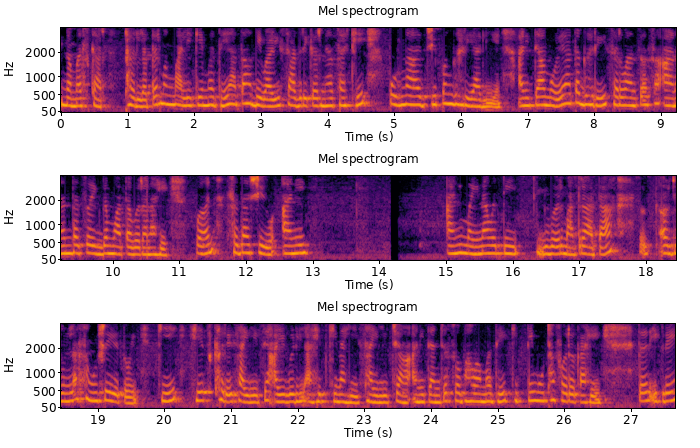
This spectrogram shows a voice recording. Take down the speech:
नमस्कार. ठरलं तर मग मालिकेमध्ये आता दिवाळी साजरी करण्यासाठी पूर्ण आजी पण घरी आली आहे. आणि त्यामुळे आता घरी सर्वांचं असं आनंदाचं एकदम वातावरण आहे. पण सदाशिव आणि आणि मैनावतीवर मात्र आता अर्जुनला संशय येतोय की हेच खरे सायलीचे आईवडील आहेत की नाही? सायलीच्या आणि त्यांच्या स्वभावामध्ये किती मोठा फरक आहे? तर इकडे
